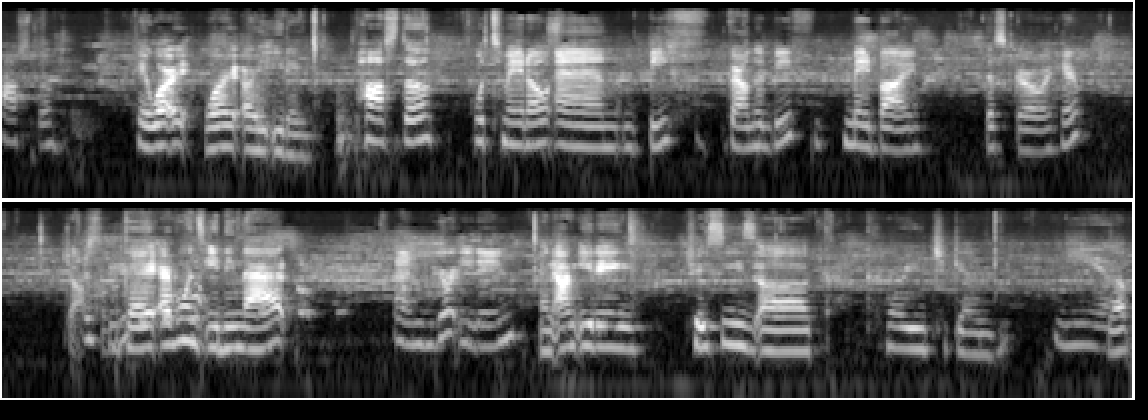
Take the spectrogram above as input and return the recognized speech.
Pasta. Okay, what are, what are you eating? Pasta with tomato and beef, grounded beef, made by this girl right here, Jocelyn. Okay, everyone's eating that And you're eating. and I'm eating Tracy's uh curry chicken. Yeah. Yep.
